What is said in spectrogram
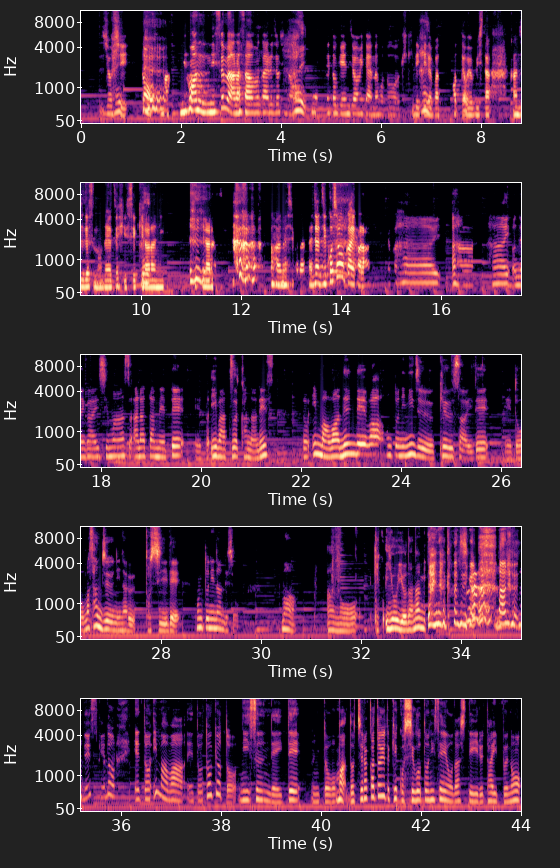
女子の、まあ日本に住む荒さを迎える女子の、はいえっと、現状みたいなことをお聞きできればと思ってお呼びした感じですので、ぜひ赤裸々に、赤裸々に お話しください。じゃあ自己紹介から。はい。あ、はい。お願いします。改めて、えっ、と、岩津かなです。と今は年齢は本当に29歳で、えっ、と、まあ、30になる年で、本当になんでしょう。まあ、あの、結構いよいよだなみたいな感じが あるんですけど、えっと、今は、えっと、東京都に住んでいて、うんとまあ、どちらかというと結構仕事に精を出しているタイプの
